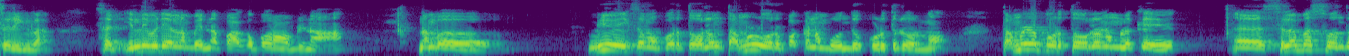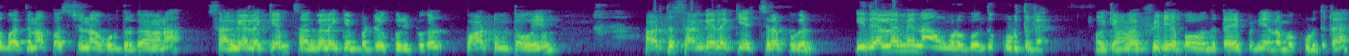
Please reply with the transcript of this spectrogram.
சரிங்களா? சரி இந்த வீடியோவில் நம்ம என்ன பார்க்க போகிறோம் அப்படின்னா நம்ம பிஓ எக்ஸாமை பொறுத்தவரையிலும் தமிழ் ஒரு பக்கம் நம்ம வந்து கொடுத்துட்டு வரணும். தமிழை பொறுத்தவரையிலும் நம்மளுக்கு சிலபஸ் வந்து பார்த்தீங்கன்னா ஃபர்ஸ்ட் என்ன கொடுத்துருக்காங்கன்னா சங்க இலக்கியம் சங்க இலக்கியம் பற்றிய குறிப்புகள் பாட்டும் தொகையும் அடுத்து சங்க இலக்கிய சிறப்புகள். இது எல்லாமே நான் உங்களுக்கு வந்து கொடுத்துட்டேன். ஓகேங்களா பிடிஎஃபாக வந்து டைப் பண்ணி எல்லாமே கொடுத்துட்டேன்.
